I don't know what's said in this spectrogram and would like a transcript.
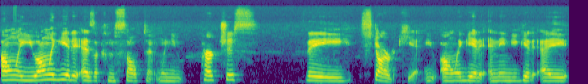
only you only get it as a consultant when you purchase the starter kit. You only get it, and then you get a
